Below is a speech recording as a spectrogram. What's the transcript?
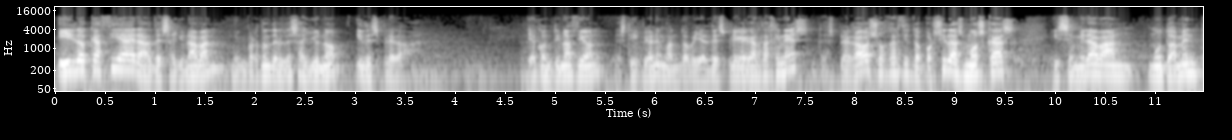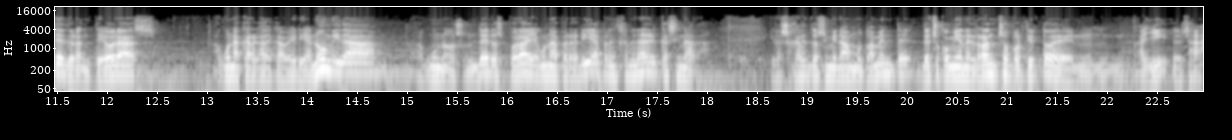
Y lo que hacía era desayunaban, muy importante el desayuno, y desplegaban. Y a continuación, Escipión, en cuanto veía el despliegue cartaginés, desplegaba su ejército por sí las moscas y se miraban mutuamente durante horas alguna carga de caballería númida, algunos honderos por ahí, alguna perrería, pero en general casi nada. Y los ejércitos se miraban mutuamente. De hecho, comían el rancho, por cierto, en allí. O sea,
